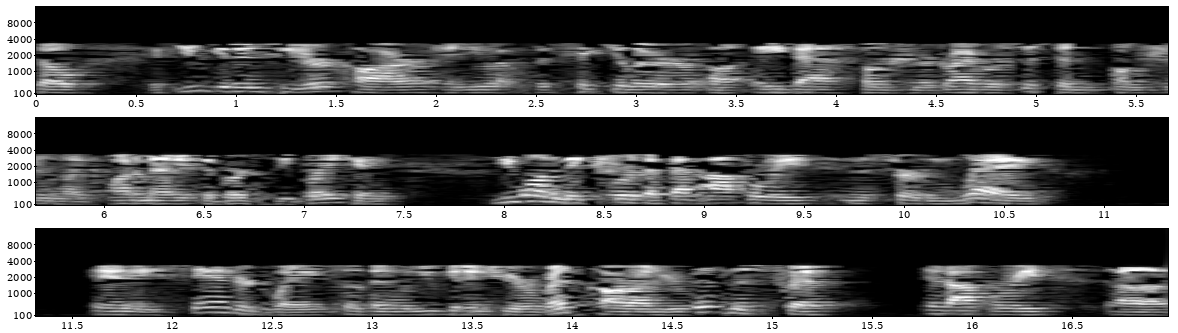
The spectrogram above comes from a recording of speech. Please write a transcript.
So if you get into your car and you have a particular uh, function or driver assistant function like automatic emergency braking, you want to make sure that that operates in a certain way, in a standard way, so then when you get into your rent car on your business trip, it operates uh,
